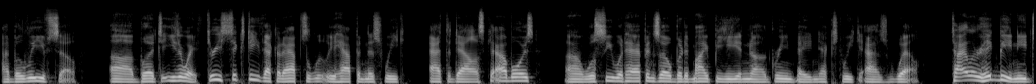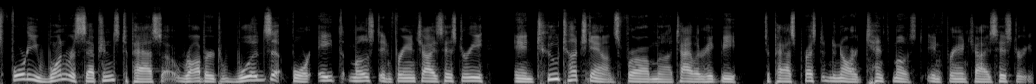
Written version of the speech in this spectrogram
I believe so. Uh, but either way, 360, that could absolutely happen this week at the Dallas Cowboys. Uh, we'll see what happens, though, but it might be in uh, Green Bay next week as well. Tyler Higbee needs 41 receptions to pass Robert Woods for eighth most in franchise history, and two touchdowns from uh, Tyler Higbee to pass Preston Dennard, 10th most in franchise history.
